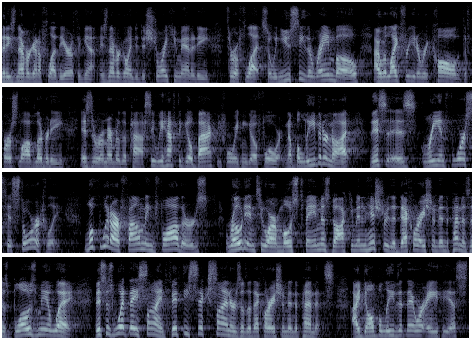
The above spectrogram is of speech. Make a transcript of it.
that he's never going to flood the earth again. He's never going to destroy humanity through a flood. So when you see the rainbow, I would like for you to recall that the first law of liberty is to remember the past. See, we have to go back before we can go forward. Now, believe it or not, this is reinforced historically. Look what our founding fathers wrote into our most famous document in history, the Declaration of Independence. This blows me away. This is what they signed 56 signers of the Declaration of Independence. I don't believe that they were atheists.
